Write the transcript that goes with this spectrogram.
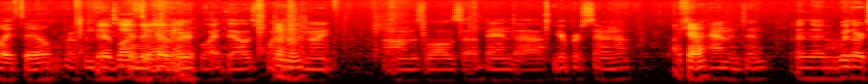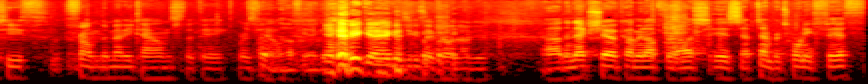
Blythedale. we're hoping Yeah, to Blythedale, take. Blythedale is playing Mhm. tonight, um, as well as a band, uh, Your Persona, Okay. from Hamilton. And then with our teeth from the many towns that they reside. Philadelphia, I Yeah, guess. okay, I guess you could say Philadelphia. Uh, the next show coming up for us is September 25th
